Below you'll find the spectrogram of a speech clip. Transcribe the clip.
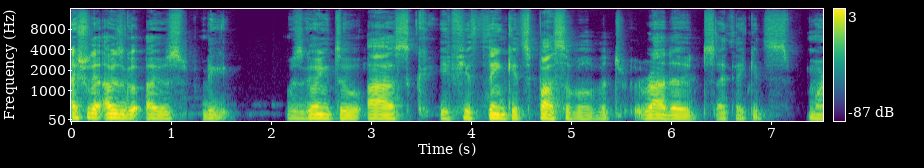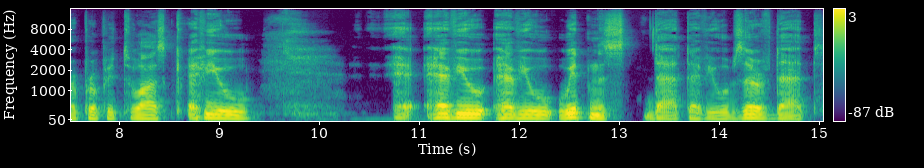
actually, I was I was was going to ask if you think it's possible, but rather, I think it's more appropriate to ask, have you have you have you witnessed that? Have you observed that?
